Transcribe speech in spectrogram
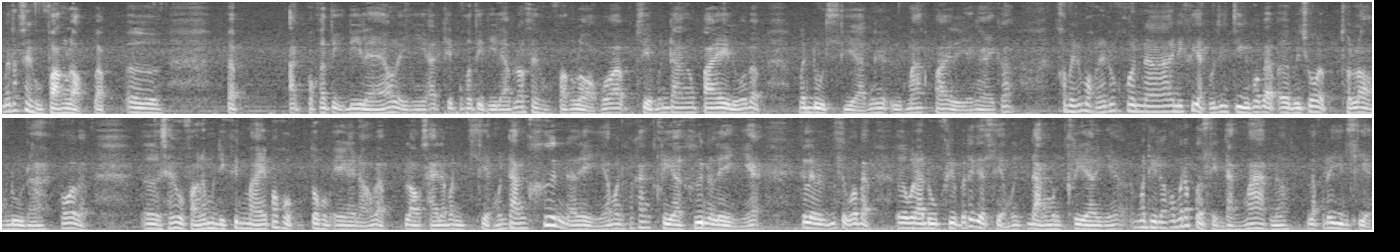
ไม่ต้องใส่หูฟังหรอกแบบ เออ แบบอัดปกติดีแล้วอะไรอย่างงี้อัดคลิปปกติดีแล้วไม่ต้องใส่หูฟังหรอกเพราะว่าเสียงมันดังไป หรือว่าแบบมันดูดเสียงอื่นมากไปหรือยังไง ก็คอมเมนต์มาบอกได้ทุกคนนะ อันนี้คืออยากรู้จริงๆ เพราะแบบเออเป็นช่วงแบบทดลองดูนะ เพราะว่าแบบ เออใช้หูฟังแล้วมันดีขึ้นไหมเพราะผมตัวผมเองไงเนาะแบบลองใช้แล้วมันเสียงมันดังขึ้นอะไรอย่างเงี้ยมันค่อนข้างเคลียร์ขึ้นอะไรอย่างเงี้ยก็เลยรู้สึกว่าแบบเออเวลาดูคลิปแล้วถ้าเกิดเสียงมันดังมันเคลียร์อย่างเงี้ยบางทีเราก็ไม่ต้องเปิดเสียงดังมากเนาะเราก็ได้ยินเสียง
